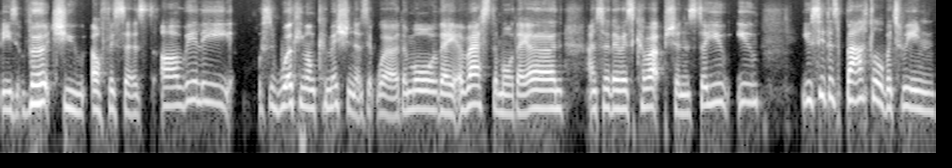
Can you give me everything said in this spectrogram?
these virtue officers, are really working on commission, as it were. The more they arrest, the more they earn, and so there is corruption. So you you you see this battle between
